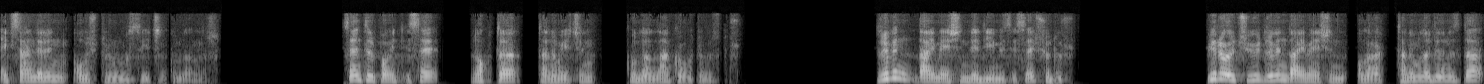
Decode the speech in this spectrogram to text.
eksenlerin oluşturulması için kullanılır. Centerpoint ise nokta tanımı için kullanılan komutumuzdur. Driven Dimension dediğimiz ise şudur. Bir ölçüyü Driven Dimension olarak tanımladığınızda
